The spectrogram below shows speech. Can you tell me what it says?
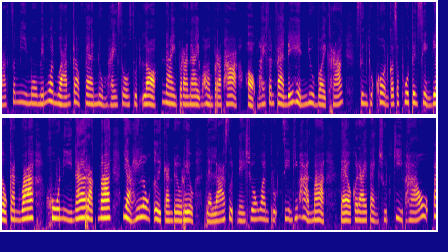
มักจะมีโมเมนต์หวานๆกับแฟนหนุ่มไฮโซสุดหล่อนายประนายพรประภาออกมาให้แฟนๆได้เห็นอยู่บ่อยครั้ง ซึ่งทุกคนก็จะพูดเป็นเสียงเดียวกันว่า คู่นี้น่ารักมาก อยากให้ลงเอ่ยกันเร็วๆ และล่าสุดในช่วงวันตรุษจีนที่ผ่านมา แต้วก็ได้แต่งชุดกี่เผาไป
